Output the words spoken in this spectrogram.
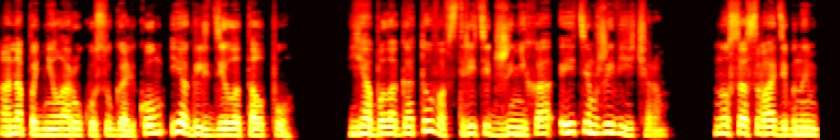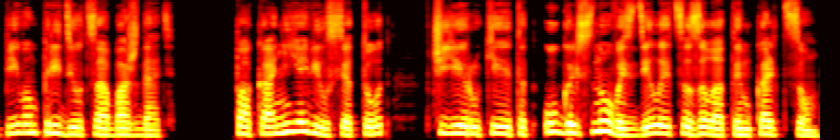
Она подняла руку с угольком и оглядела толпу. Я была готова встретить жениха этим же вечером, но со свадебным пивом придется обождать, пока не явился тот, в чьей руке этот уголь снова сделается золотым кольцом.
